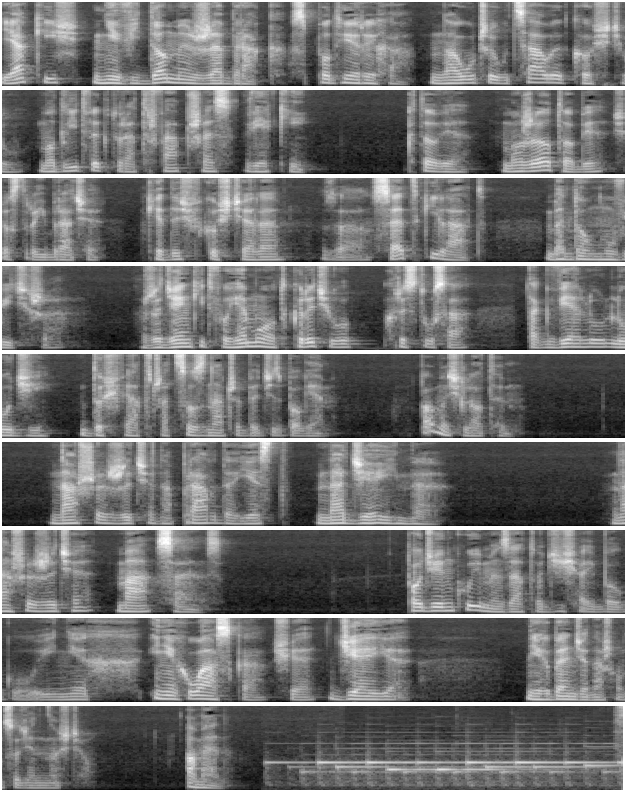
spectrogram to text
Jakiś niewidomy żebrak z Podjerycha nauczył cały Kościół modlitwy, która trwa przez wieki. Kto wie, może o tobie, siostro i bracie, kiedyś w Kościele za setki lat będą mówić, że, że dzięki Twojemu odkryciu Chrystusa tak wielu ludzi doświadcza, co znaczy być z Bogiem. Pomyśl o tym. Nasze życie naprawdę jest nadziejne. Nasze życie ma sens. Podziękujmy za to dzisiaj Bogu i niech, i niech łaska się dzieje. Niech będzie naszą codziennością. Amen.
